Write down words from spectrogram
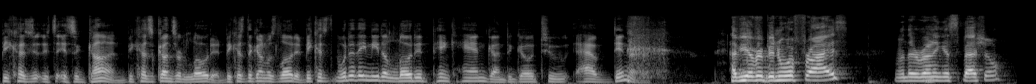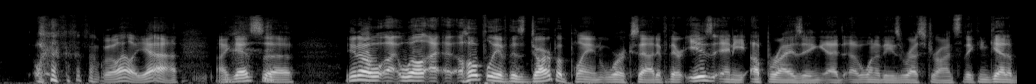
because it's it's a gun. Because guns are loaded. Because the gun was loaded. Because what do they need a loaded pink handgun to go to have dinner? Have you ever been to a Fry's when they're running a special? well, yeah, I guess. Uh, you know, uh, well, hopefully, if this DARPA plane works out, if there is any uprising at uh, one of these restaurants, they can get a,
